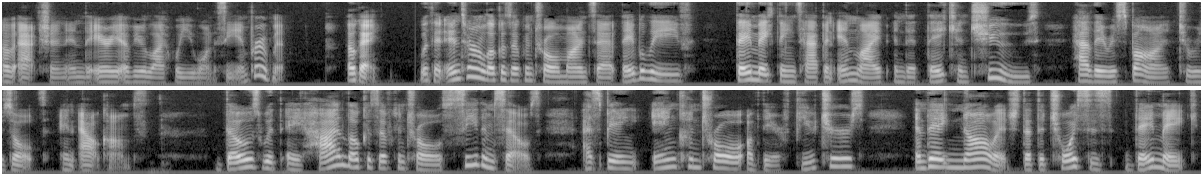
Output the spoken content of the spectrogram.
of action in the area of your life where you want to see improvement. Okay, with an internal locus of control mindset, they believe they make things happen in life and that they can choose how they respond to results and outcomes. Those with a high locus of control see themselves as being in control of their futures and they acknowledge that the choices they make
